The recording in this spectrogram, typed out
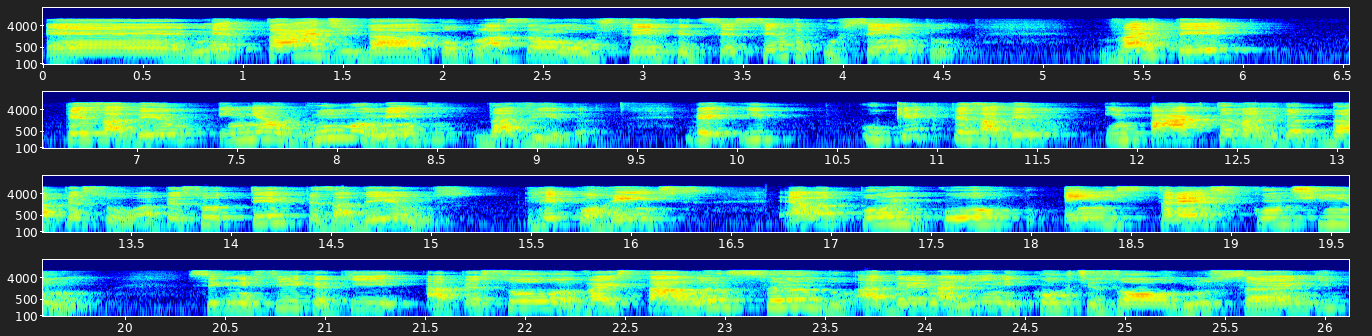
é, metade da população, ou cerca de 60%, vai ter pesadelo em algum momento da vida. Bem, e o que que pesadelo impacta na vida da pessoa? A pessoa ter pesadelos recorrentes, ela põe o corpo em estresse contínuo. Significa que a pessoa vai estar lançando adrenalina e cortisol no sangue,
